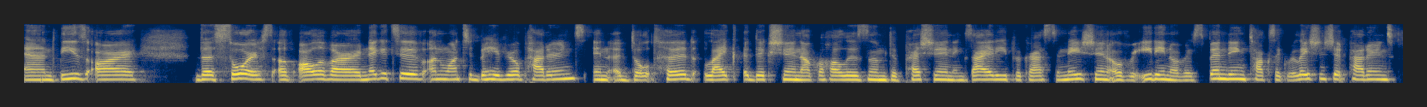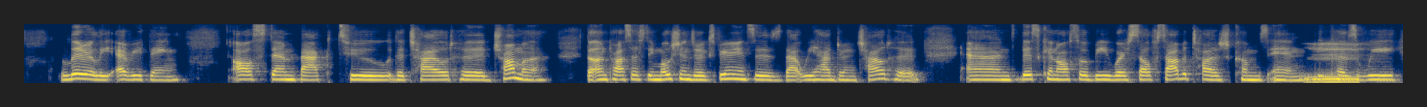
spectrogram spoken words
And these are the source of all of our negative, unwanted behavioral patterns in adulthood, like addiction, alcoholism, depression, anxiety, procrastination, overeating, overspending, toxic relationship patterns, literally everything. All stem back to the childhood trauma, the unprocessed emotions or experiences that we had during childhood. And this can also be where self sabotage comes in because we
